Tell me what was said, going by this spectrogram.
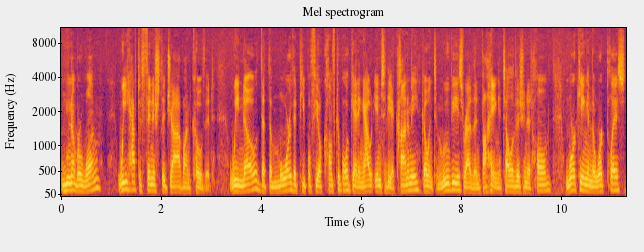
number one, we have to finish the job on COVID. We know that the more that people feel comfortable getting out into the economy, going to movies rather than buying a television at home, working in the workplace,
